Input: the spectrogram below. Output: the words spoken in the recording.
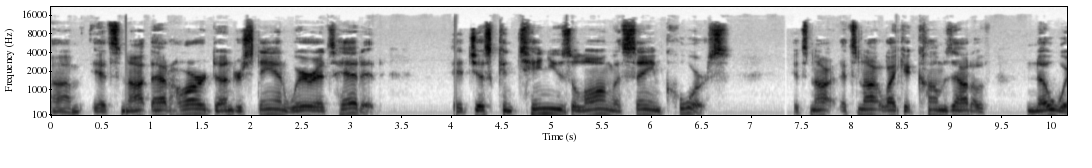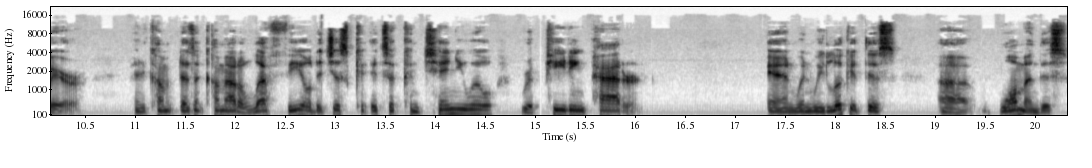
um, it's not that hard to understand where it's headed. It just continues along the same course. It's not it's not like it comes out of nowhere and it come, doesn't come out of left field. It just it's a continual repeating pattern. And when we look at this uh, woman, this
